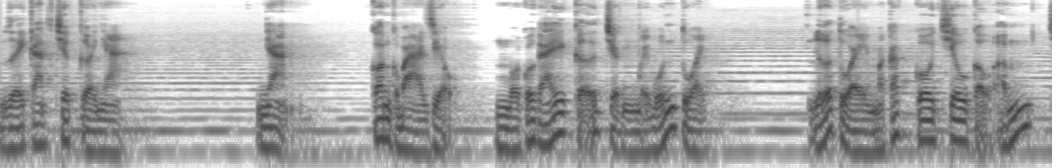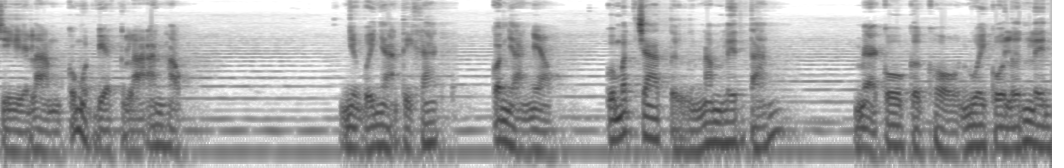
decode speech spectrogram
dưới cát trước cửa nhà. Nhạn, Con của bà Diệu một cô gái cỡ chừng 14 tuổi. Lứa tuổi mà các cô chiêu cậu ấm Chỉ làm có một việc là ăn học. Nhưng với Nhạn thì khác, Con nhà nghèo, Cô mất cha từ năm lên 8 Mẹ cô cực khổ nuôi cô lớn lên,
